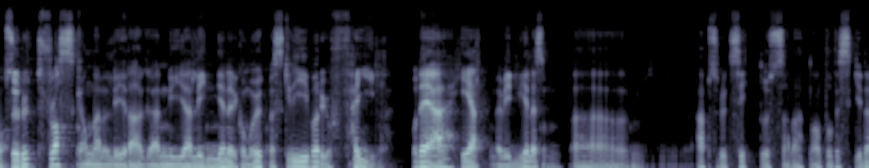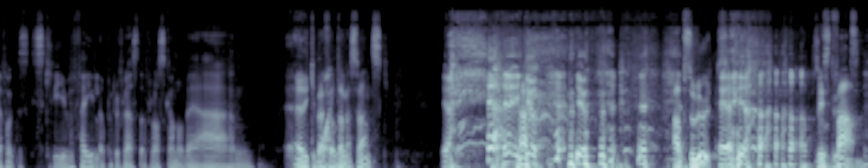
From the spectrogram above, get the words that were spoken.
absoluttflaskene, eller de der eh, nye linjene de kommer ut med, skriver de jo feil. Og det er helt med vilje, liksom. Eh, absolutt sitrus eller et eller annet. Det, er faktisk skrivefeiler på de fleste flaskene, og det er en Er det ikke bare for at de er svensk? Ja. jo, jo. Absolutt! ja, Visst faen.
